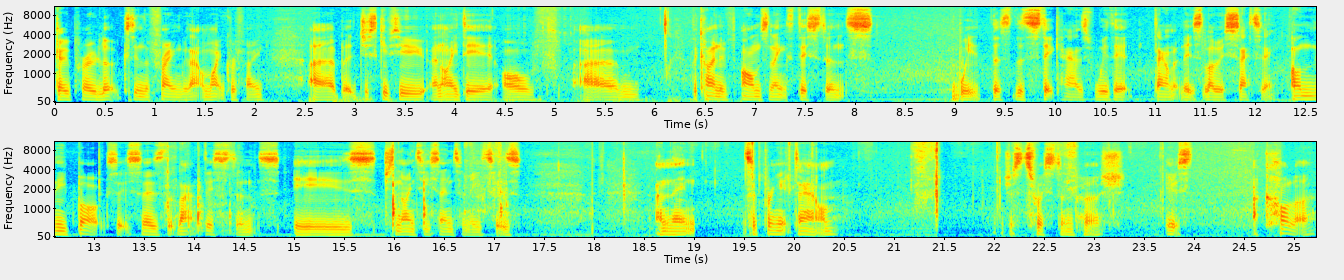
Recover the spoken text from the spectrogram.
GoPro looks in the frame without a microphone, uh, but just gives you an idea of um, the kind of arm's length distance with the, the stick has with it down at its lowest setting. On the box it says that that distance is 90 centimeters and then to bring it down just twist and push. It's a collar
